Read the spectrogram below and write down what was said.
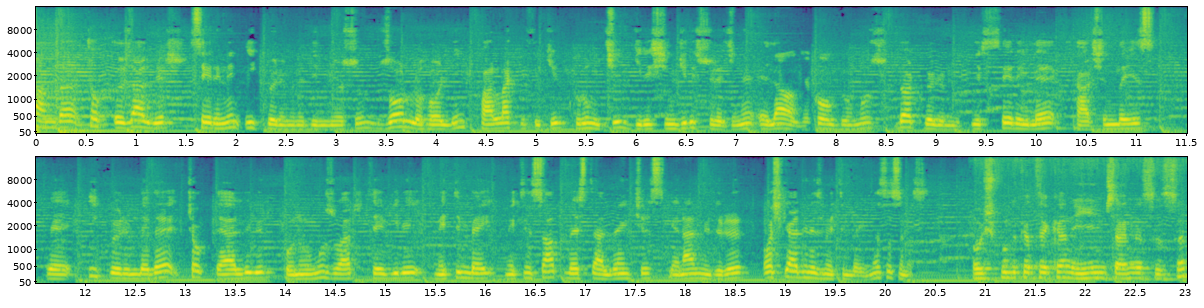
Şu anda çok özel bir serinin ilk bölümünü dinliyorsun. Zorlu Holding, parlak bir fikir, kurum içi girişimcilik sürecini ele alacak olduğumuz 4 bölümlük bir seriyle karşındayız. Ve ilk bölümde de çok değerli bir konuğumuz var. Sevgili Metin Bey, Metin Sap Vestel Ventures Genel Müdürü. Hoş geldiniz Metin Bey, nasılsınız? Hoş bulduk Atakan. İyiyim. Sen nasılsın?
